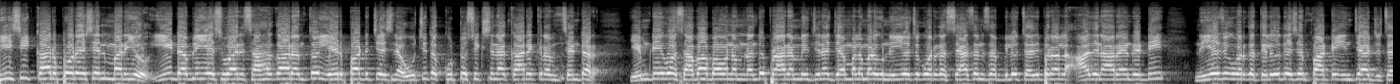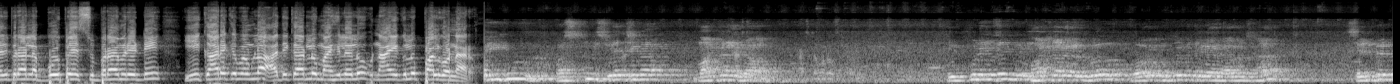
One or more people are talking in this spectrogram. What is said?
బీసీ కార్పొరేషన్ మరియు ఈడబ్ల్యూఎస్ వారి సహకారంతో ఏర్పాటు చేసిన ఉచిత కుట్టు శిక్షణ కార్యక్రమం సెంటర్ ఎండిఓ సభాభవనం నందు ప్రారంభించిన జమ్మలమడుగు నియోజకవర్గ శాసనసభ్యులు చదిపిరాల ఆదినారాయణ రెడ్డి నియోజకవర్గ తెలుగుదేశం పార్టీ ఇన్ఛార్జ్ చదిపిరాల భూపేష్ సుబ్బరామిరెడ్డి ఈ కార్యక్రమంలో అధికారులు మహిళలు నాయకులు పాల్గొన్నారు. ఎప్పుడైతే మీరు మాట్లాడగలరో గౌరవ ముఖ్యమంత్రి గారి ఆలోచన సెంట్రల్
